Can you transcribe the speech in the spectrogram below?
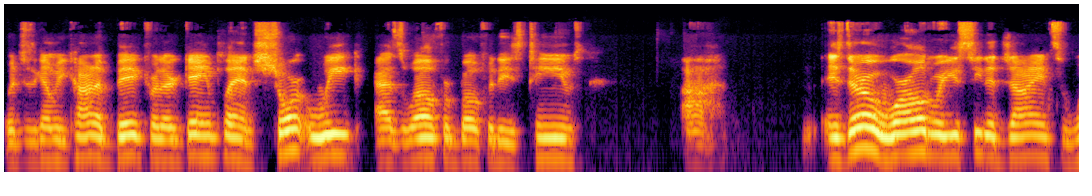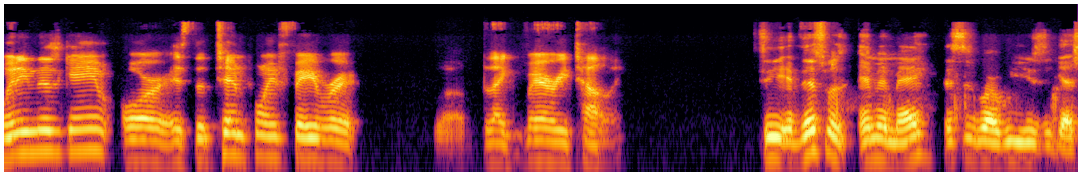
which is going to be kind of big for their game plan. Short week as well for both of these teams. Uh, is there a world where you see the Giants winning this game, or is the ten point favorite uh, like very telling? See, if this was MMA, this is where we usually get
